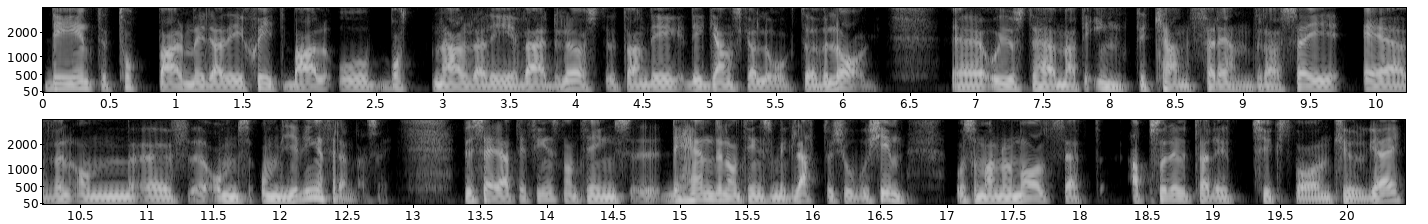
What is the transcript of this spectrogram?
Det är inte toppar med där det är skitball och bottnar där det är värdelöst, utan det är, det är ganska lågt överlag. Eh, och just det här med att det inte kan förändra sig även om, eh, om omgivningen förändrar sig. Vi säger att det finns någonting, det händer någonting som är glatt och tjo och kim och som man normalt sett absolut hade tyckt var en kul grej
